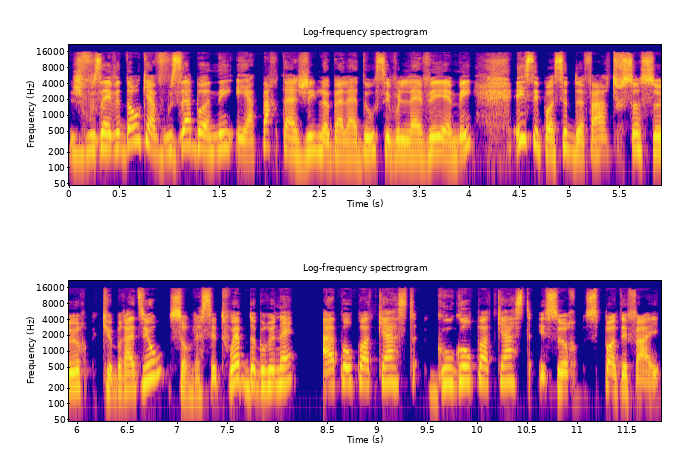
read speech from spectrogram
Je vous invite donc à vous abonner et à partager le balado si vous l'avez aimé. Et c'est possible de faire tout ça sur Cube Radio, sur le site web de Brunet, Apple Podcast, Google Podcast et sur Spotify.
